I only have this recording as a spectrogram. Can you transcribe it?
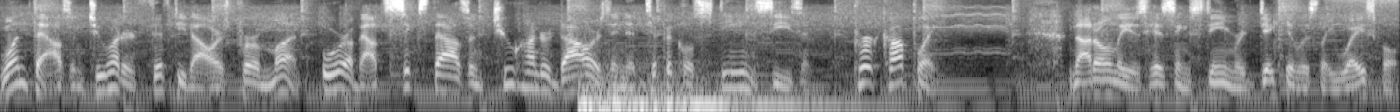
$1,250 per month, or about $6,200 in a typical steam season per coupling. Not only is hissing steam ridiculously wasteful,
